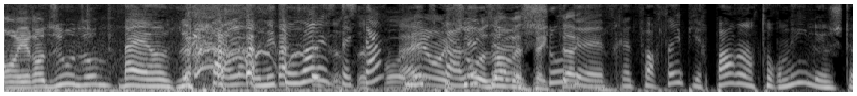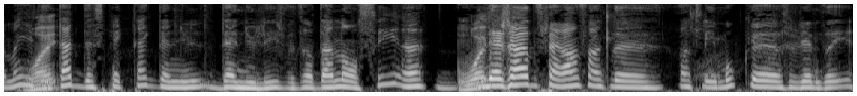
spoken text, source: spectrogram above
on est rendu où, nous autres? Ben, on, là, tu parlais- on est aux heures de Je sais spectacle. pas. Là, Hey, tu on est parlais aux heures de Fred Fortin, puis il repart en tournée, là, justement. Il y a Ouais. des dates de spectacle d'annu- d'annuler, je veux dire, d'annoncer. Hein? Ouais. Légère différence entre, le, entre les mots que je viens de dire.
